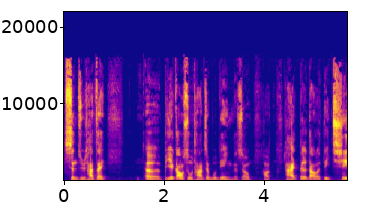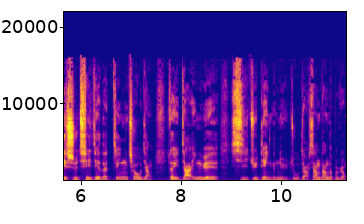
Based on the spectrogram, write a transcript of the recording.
甚至于他在呃，别告诉他这部电影的时候，好，他还得到了第七十七届的金球奖最佳音乐喜剧电影的女主角，相当的不容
